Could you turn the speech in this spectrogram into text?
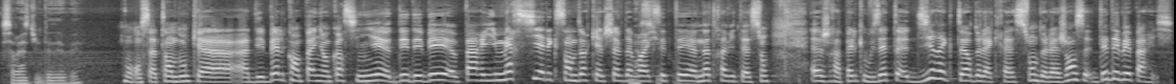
ça reste du DDB. Bon, on s'attend donc à, à, des belles campagnes encore signées DDB Paris. Merci Alexander Kelchef d'avoir accepté beaucoup. notre invitation. Euh, je rappelle que vous êtes directeur de la création de l'agence DDB Paris.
